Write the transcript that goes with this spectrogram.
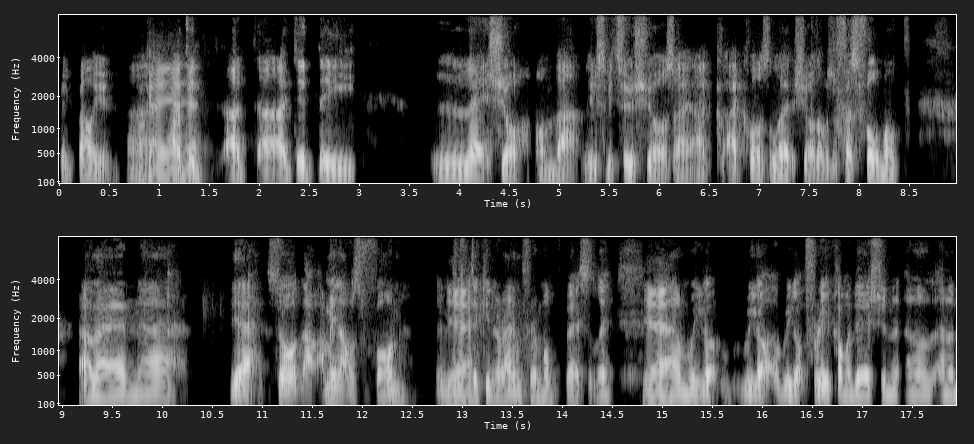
Big Value. Uh, okay, yeah, I did. I, I, did the late show on that. There used to be two shows. I, I, I closed the late show. That was the first full month, and then uh, yeah. So that, I mean, that was fun yeah. just sticking around for a month basically. Yeah. Um, we got we got we got free accommodation and a, and a,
